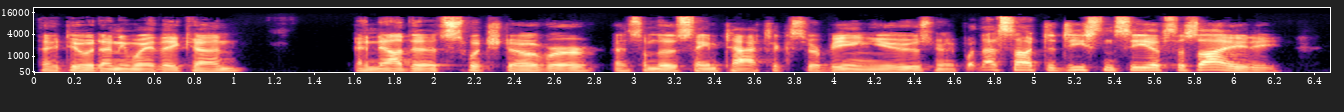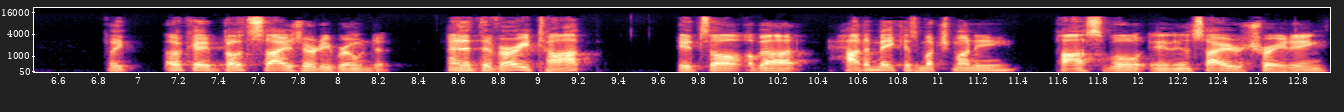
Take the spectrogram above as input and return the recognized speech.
They do it any way they can. And now that it's switched over and some of those same tactics are being used, you're like, but that's not the decency of society. Like, okay, both sides already ruined it. And at the very top, it's all about how to make as much money possible in insider trading,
